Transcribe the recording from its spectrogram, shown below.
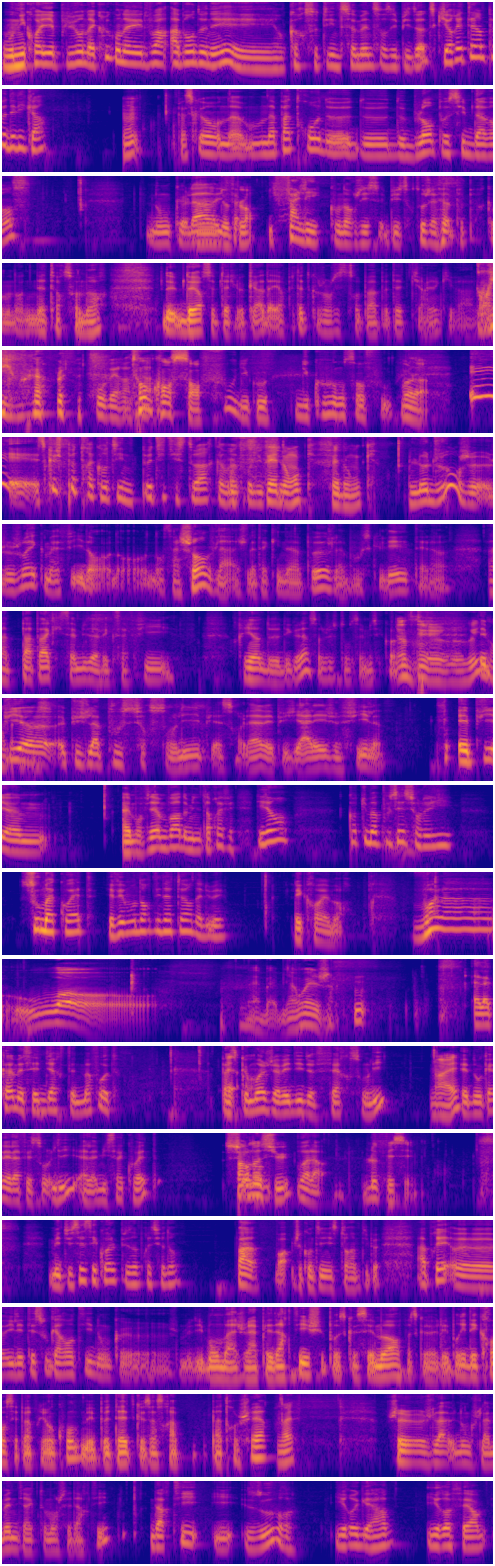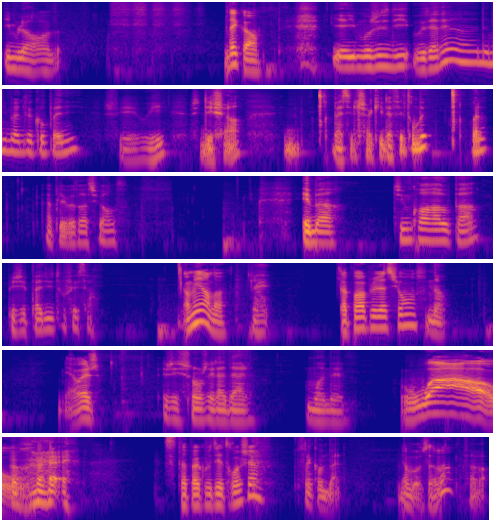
on n'y croyait plus, on a cru qu'on allait devoir abandonner et encore sauter une semaine sans épisode, ce qui aurait été un peu délicat. Hmm. Parce qu'on n'a on n'a pas trop de, de, de blanc possible d'avance. Donc euh, là, de il, fa- plan. il fallait qu'on enregistre. Et puis surtout, j'avais un peu peur que mon ordinateur soit mort. D'ailleurs, c'est peut-être le cas. D'ailleurs, peut-être que j'enregistre pas. Peut-être qu'il n'y a rien qui va. Oui, voilà. On verra ça. Donc on s'en fout du coup. Du coup, on s'en fout. Voilà. Et est-ce que je peux te raconter une petite histoire comme introduction? Fais donc, fais donc. L'autre jour, je, je jouais avec ma fille dans, dans, dans sa chambre. Là, je la taquinais un peu, je la bousculais, tel un, un papa qui s'amuse avec sa fille. Rien de dégueulasse, hein, juste on s'amusait quoi. Euh, oui, Et puis, euh, et puis je la pousse sur son lit, puis elle se relève, et puis dis allez, je file. Et puis euh, elle me revient me voir deux minutes après, elle fait dis donc, quand tu m'as poussé sur le lit, sous ma couette, il y avait mon ordinateur d'allumé. L'écran est mort. Voilà. Wow. Eh ben bien ouais. je- Elle a quand même essayé de dire que c'était de ma faute. Parce Eh, que moi, je lui avais dit de faire son lit, Ouais. et donc elle, elle a fait son lit, elle a mis sa couette sur Par l'ord- dessus Voilà. le PC. Mais tu sais, c'est quoi le plus impressionnant? Enfin, bon, je continue l'histoire un petit peu. Après, euh, il était sous garantie, donc euh, je me dis, bon, bah, je vais appeler Darty, je suppose que c'est mort, parce que les bris d'écran, c'est pas pris en compte, mais peut-être que ça sera pas trop cher. Ouais. Je, je la, donc, je l'amène directement chez Darty. Darty, ils ouvrent, ils regardent, ils referment, ils me le rendent. D'accord. Ils m'ont juste dit, vous avez un animal de compagnie? Je fais, oui, j'ai des chats. Bah, c'est le chat qui l'a fait tomber. Voilà, appelez votre assurance. Eh ben, tu me croiras ou pas, mais j'ai pas du tout fait ça. Oh merde. Ouais. T'as pas appelé l'assurance? Non, Bien ouais. je- j'ai changé la dalle, moi-même. Waouh. Ouais. Ça t'a pas coûté trop cher? 50 balles, Ah bah ça va. ça va.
